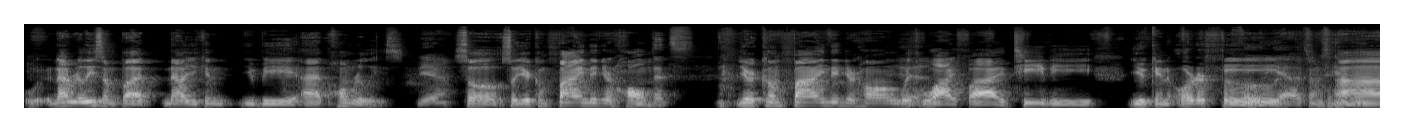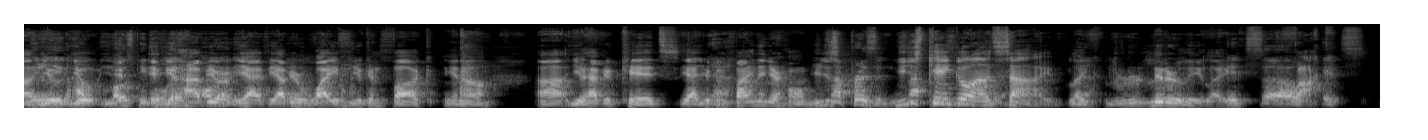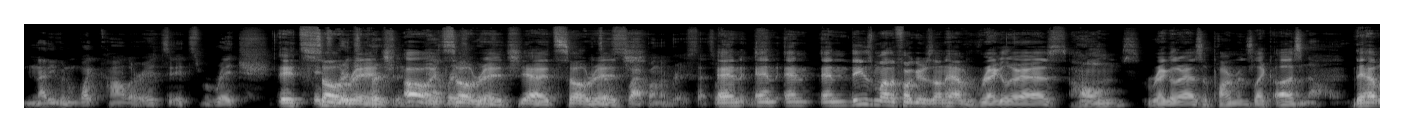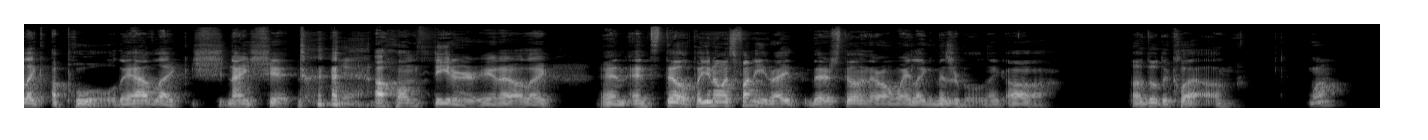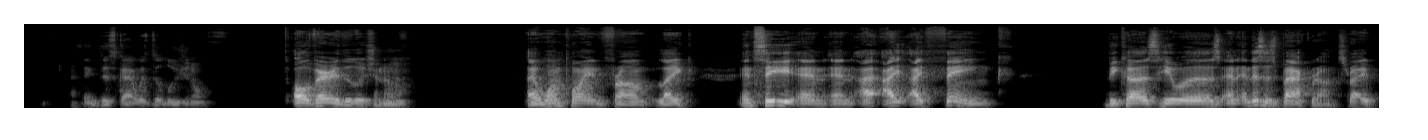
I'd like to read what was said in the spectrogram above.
w- not release them, but now you can, you be at home release. Yeah, So, so you're confined in your home. that's You're confined in your home with Wi-Fi, TV. You can order food. oh yeah, that's what I'm saying. Uh, you, you, most if, people if you have your, already. yeah, if you have your wife, you can fuck, you know, uh, you have your kids. Yeah, you're Yeah. confined in your home. You It's just, not prison. you It's just can't prison. go Yeah. outside. Like, r- literally, like, it's, It's uh, Fuck. it's not even white collar. It's it's rich. It's so rich rich. Oh, Yeah, it's rich so prison. rich. Yeah, it's so It's rich. a slap on the wrist. That's what and and and and these motherfuckers don't have regular ass homes, regular ass apartments like us. no, They have like a pool. They have like sh- nice shit. yeah, a home theater, you know, like and and still, but you know it's funny, right? They're still in their own way, like miserable. Like, oh, I'll do the cloud. Well, I think this guy was delusional. Oh, very delusional. Yeah. At one point, from like, and see, and and I I, I think because he was, and and this is backgrounds, right?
